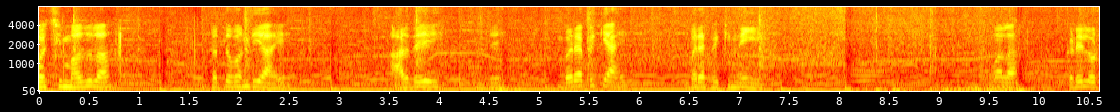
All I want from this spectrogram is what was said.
पश्चिम बाजूला तटबंदी आहे. अर्धे म्हणजे बऱ्यापैकी आहे बऱ्यापैकी नाही आहे. तुम्हाला कडेलोट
